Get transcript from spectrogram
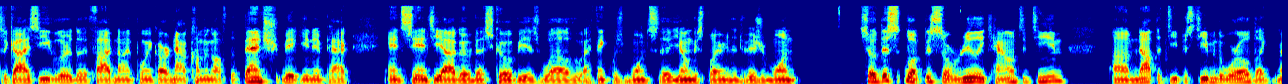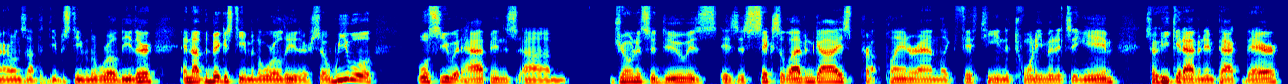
Zakai Zeigler, the five nine point guard, now coming off the bench, making an impact, and Santiago Vescovi as well, who I think was once the youngest player in the Division One. So this look, this is a really talented team. Um, not the deepest team in the world, like Maryland's not the deepest team in the world either, and not the biggest team in the world either. So we will we'll see what happens. Um, Jonas Aidoo is is a six eleven guy, pr- playing around like fifteen to twenty minutes a game, so he could have an impact there.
